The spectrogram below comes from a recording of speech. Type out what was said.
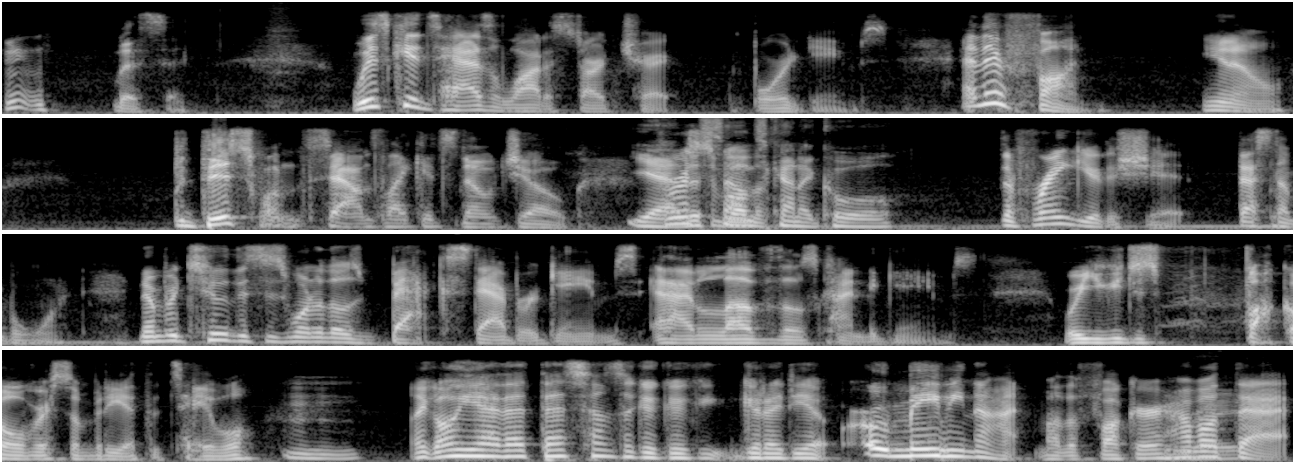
I listen. WizKids has a lot of Star Trek board games, and they're fun, you know. But this one sounds like it's no joke. yeah, First this of sounds kind of cool. The Ferengi are the shit. That's number one. Number two, this is one of those backstabber games, and I love those kind of games where you could just fuck over somebody at the table. hmm Like, oh yeah, that that sounds like a good good idea, or maybe not, motherfucker. How Right. about that?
